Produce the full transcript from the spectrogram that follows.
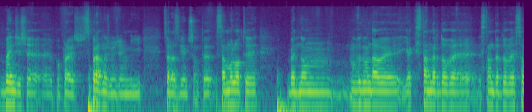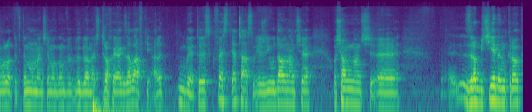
będzie się e, poprawiać, sprawność będziemy mieli coraz większą. Te samoloty będą no, wyglądały jak standardowe, standardowe samoloty. W tym momencie mogą wy wyglądać trochę jak zabawki, ale mówię, to jest kwestia czasu. Jeżeli udało nam się osiągnąć, e, zrobić jeden krok,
